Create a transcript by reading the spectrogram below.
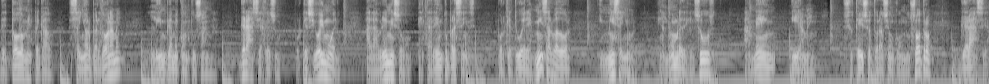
de todos mis pecados. Señor, perdóname, límpiame con tu sangre. Gracias Jesús, porque si hoy muero, al abrir mis ojos estaré en tu presencia, porque tú eres mi Salvador y mi Señor. En el nombre de Jesús, amén y amén. Si usted hizo esta oración con nosotros, gracias.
